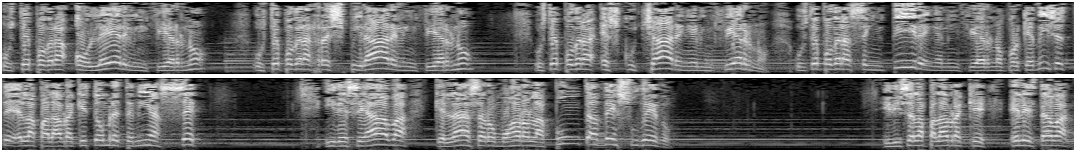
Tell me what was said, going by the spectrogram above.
usted podrá oler el infierno, usted podrá respirar el infierno, Usted podrá escuchar en el infierno. Usted podrá sentir en el infierno porque dice este, la palabra que este hombre tenía sed y deseaba que Lázaro mojara la punta de su dedo. Y dice la palabra que él estaba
